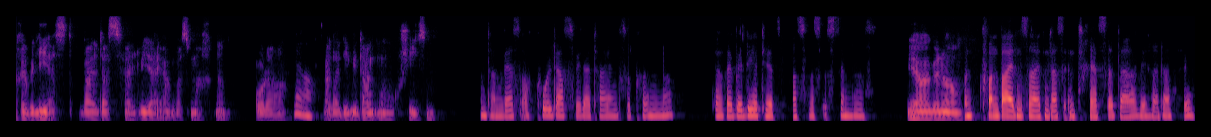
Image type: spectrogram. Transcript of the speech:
rebellierst, weil das halt wieder irgendwas macht, ne? Oder Ja, weil da die Gedanken hochschießen. Und dann wäre es auch cool, das wieder teilen zu können. Ne? Da rebelliert jetzt was, was ist denn das? Ja, genau. Und von beiden Seiten das Interesse da wäre dafür.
